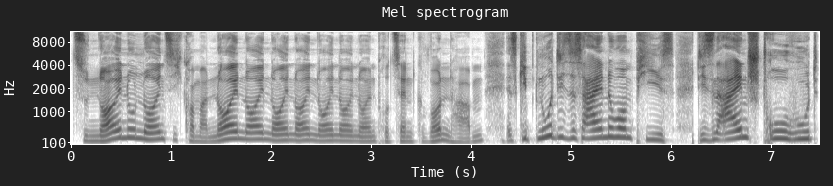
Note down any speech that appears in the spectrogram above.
zu 99,999999% gewonnen haben. Es gibt nur dieses eine One Piece, diesen einen Strohhut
